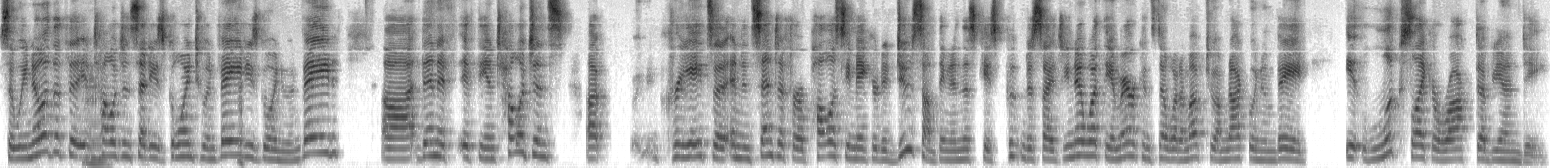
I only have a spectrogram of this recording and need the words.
So we know that the mm. intelligence said he's going to invade, he's going to invade. Uh, then, if, if the intelligence uh, creates a, an incentive for a policymaker to do something, in this case, Putin decides, you know what, the Americans know what I'm up to, I'm not going to invade. It looks like Iraq WMD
